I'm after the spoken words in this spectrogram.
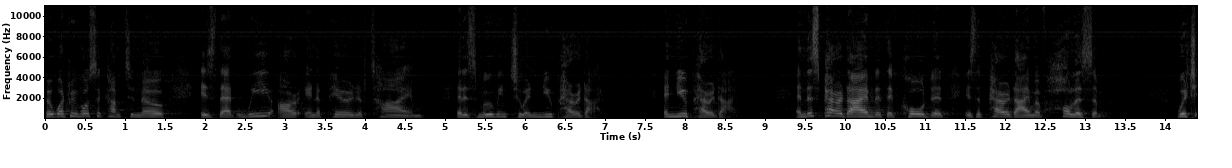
But what we've also come to know is that we are in a period of time that is moving to a new paradigm. A new paradigm. And this paradigm that they've called it is a paradigm of holism, which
